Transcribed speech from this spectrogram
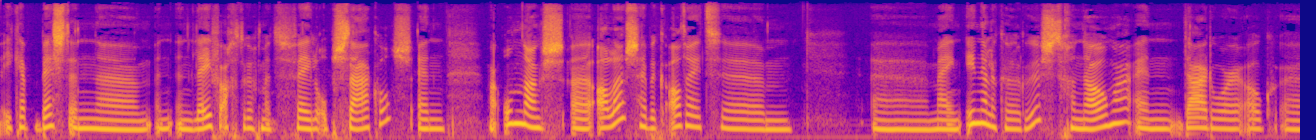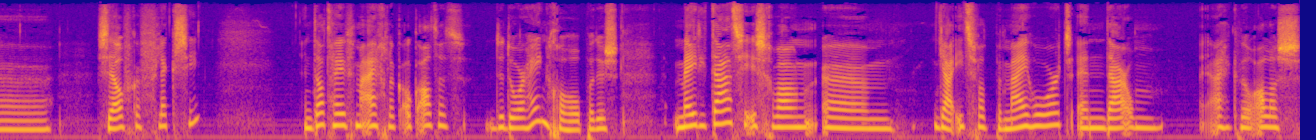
ik heb best een, een, leven achter de rug met vele obstakels. En, maar ondanks alles heb ik altijd ehm, mijn innerlijke rust genomen. En daardoor ook zelfreflectie. En dat heeft me eigenlijk ook altijd er doorheen geholpen. Dus meditatie is gewoon um, ja, iets wat bij mij hoort. En daarom eigenlijk wil alles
